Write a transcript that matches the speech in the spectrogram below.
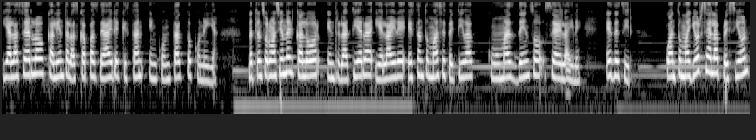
y al hacerlo calienta las capas de aire que están en contacto con ella. La transformación del calor entre la tierra y el aire es tanto más efectiva como más denso sea el aire. Es decir, cuanto mayor sea la presión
